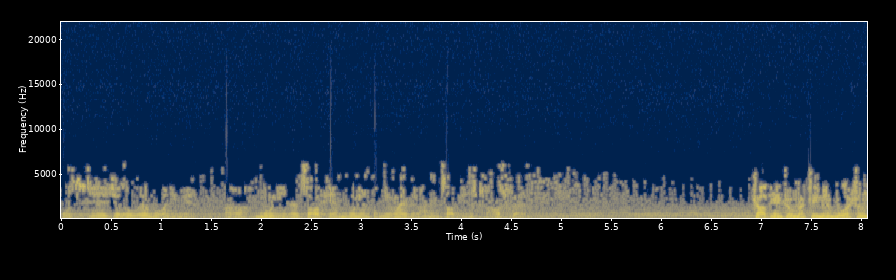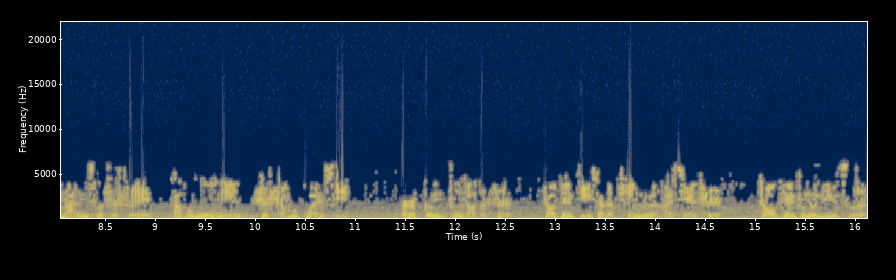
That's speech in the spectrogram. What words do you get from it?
我直接就在微博里面把穆宁的照片、穆宁和另外一个男人照片刷出来了。照片中的这名陌生男子是谁？他和穆宁是什么关系？而更重要的是。照片底下的评论还显示，照片中的女子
